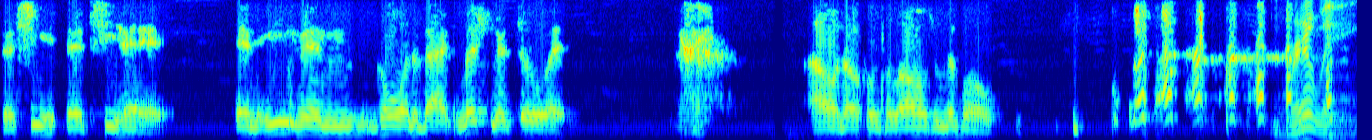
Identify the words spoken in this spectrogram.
that she that she had, and even going back listening to it, I don't know who belongs in the vote. really?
